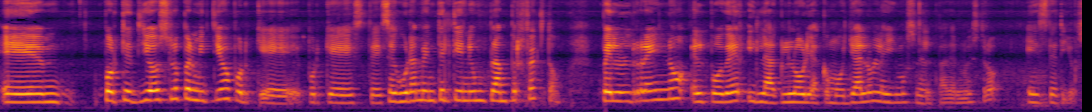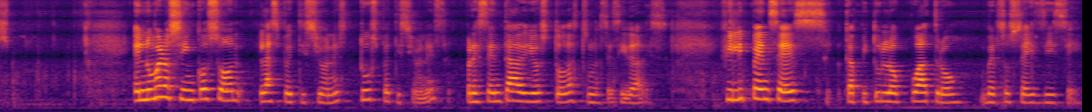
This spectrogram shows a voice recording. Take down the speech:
Em, porque Dios lo permitió, porque, porque este, seguramente Él tiene un plan perfecto. Pero el reino, el poder y la gloria, como ya lo leímos en el Padre Nuestro, es de Dios. El número 5 son las peticiones, tus peticiones. Presenta a Dios todas tus necesidades. Filipenses capítulo 4, verso 6 dice,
